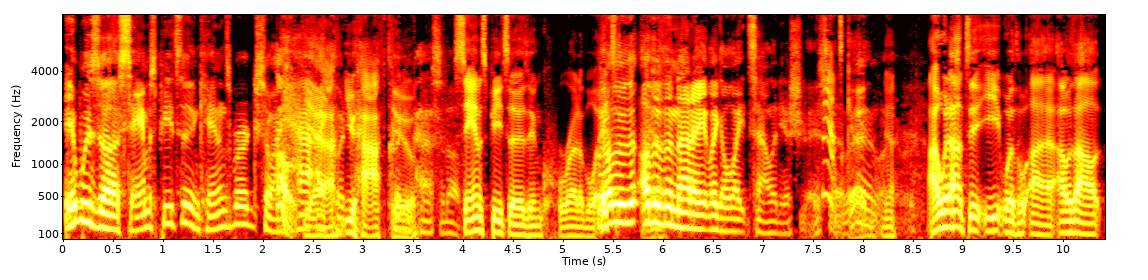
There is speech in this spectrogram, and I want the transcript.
It was uh, Sam's Pizza in Canonsburg, so I, Oh ha- I yeah, couldn't, you have to. pass it up. Sam's Pizza is incredible. But It's- other than, other than that, I ate like a light salad yesterday. So That's eh, good. Yeah. I went out to eat with. Uh, I was out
